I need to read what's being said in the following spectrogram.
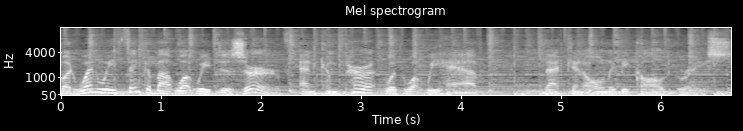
But when we think about what we deserve and compare it with what we have, that can only be called grace.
